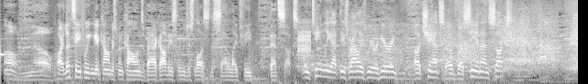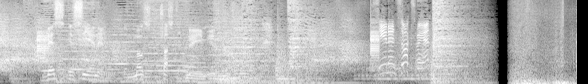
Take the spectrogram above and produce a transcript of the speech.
Oh, no. All right, let's see if we can get Congressman Collins back. Obviously, we just lost the satellite feed. That sucks. Routinely at these rallies, we are hearing a chants of uh, CNN sucks. This is CNN, the most trusted name in CNN sucks, man.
